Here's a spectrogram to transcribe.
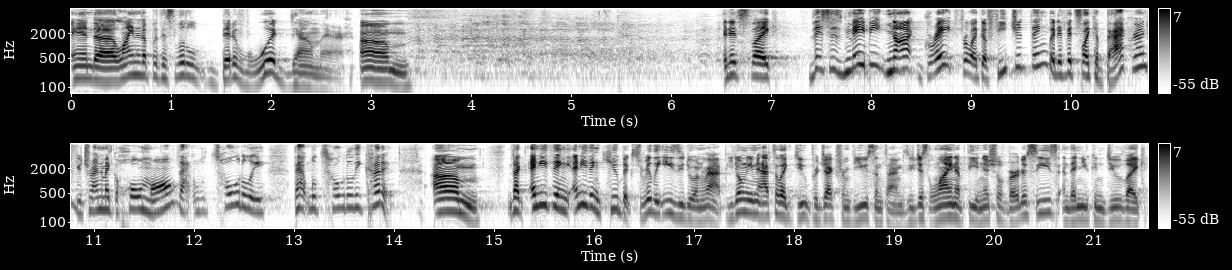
and uh, line it up with this little bit of wood down there. Um, and it's like, this is maybe not great for like a featured thing, but if it's like a background, if you're trying to make a whole mall, that will totally, that will totally cut it. Um, in fact, anything, anything cubic's really easy to unwrap. You don't even have to like do project from view sometimes. You just line up the initial vertices, and then you can do like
